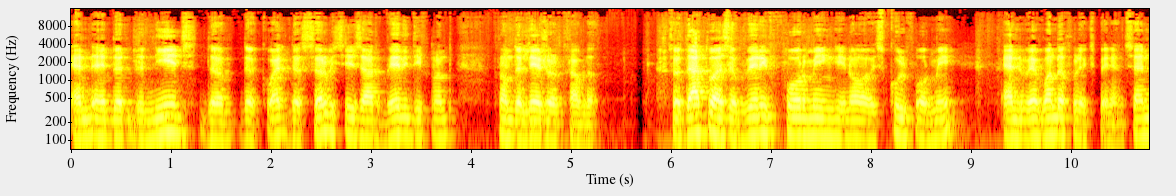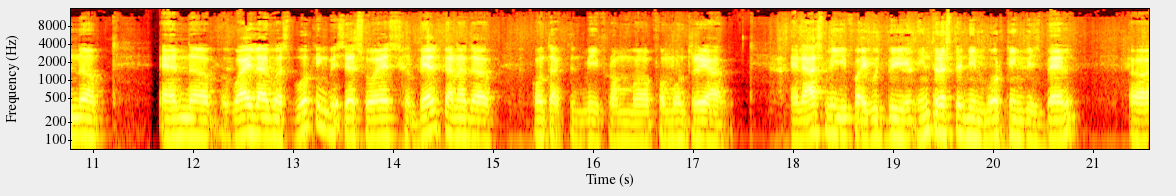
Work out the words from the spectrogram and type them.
and uh, the, the needs, the, the the services are very different from the leisure traveler. So that was a very forming, you know, school for me, and a wonderful experience. And uh, and uh, while I was working with SOS, Bell Canada contacted me from uh, from Montreal and asked me if I would be interested in working with Bell uh,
